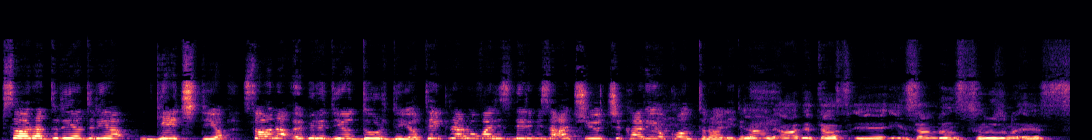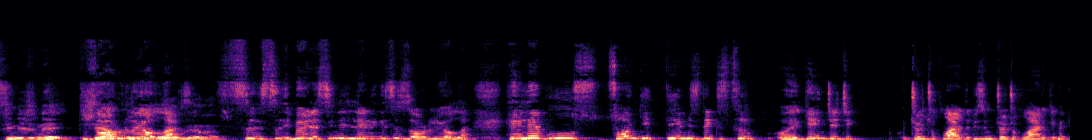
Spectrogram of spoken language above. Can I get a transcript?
Sonra duruyor duruyor geç diyor. Sonra öbürü diyor dur diyor. Tekrar o valizlerimizi açıyor, çıkarıyor, kontrol ediyor. Yani adeta e, insanlığın sınırını, e, sinirini şey Zorluyorlar. zorluyorlar. Sı- sı- böyle sinirlerinizi zorluyorlar. Hele bu son gittiğimizdeki Sırp e, gencecik çocuklardı bizim çocuklar gibi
